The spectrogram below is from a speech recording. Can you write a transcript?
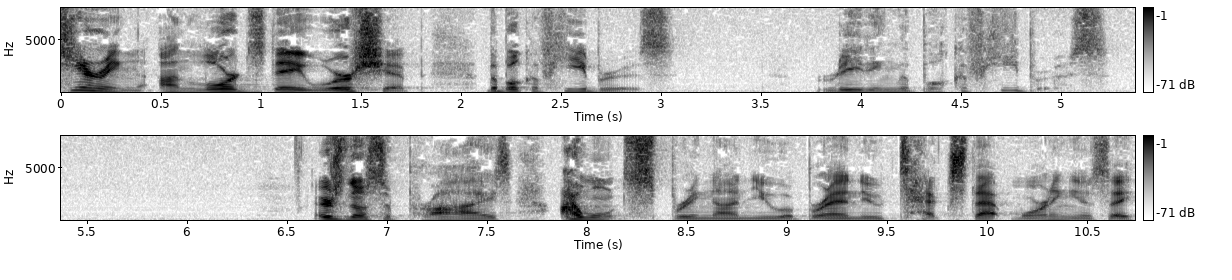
hearing on Lord's Day worship? The book of Hebrews. Reading the book of Hebrews. There's no surprise. I won't spring on you a brand new text that morning and say,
